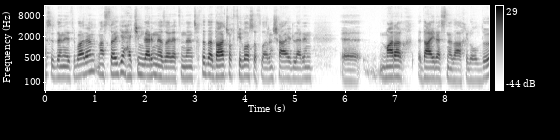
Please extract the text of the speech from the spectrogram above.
əsrdən etibarən nostalgiya həkimlərin nəzarətindən çıxdı da daha çox filosofların, şairlərin, maraq dairəsinə daxil oldu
